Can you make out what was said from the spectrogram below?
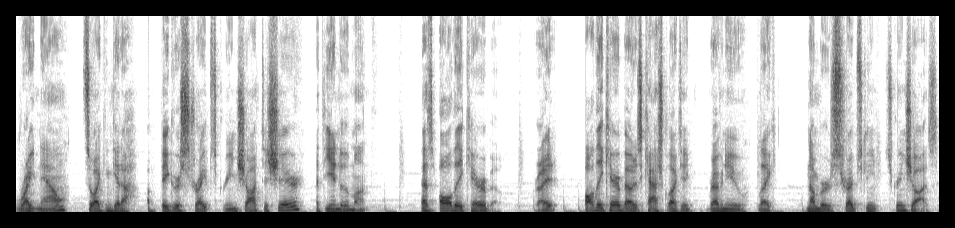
right now so I can get a, a bigger Stripe screenshot to share at the end of the month. That's all they care about, right? All they care about is cash collected revenue, like numbers, Stripe screen, screenshots,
